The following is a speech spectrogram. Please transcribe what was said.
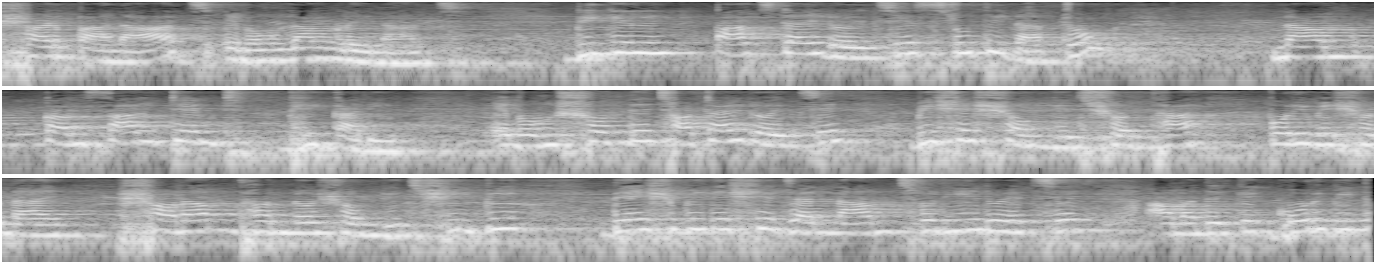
সারপা নাচ এবং লাংড়ে নাচ বিকেল পাঁচটায় রয়েছে শ্রুতি নাটক, নাম কনসালটেন্ট ভিকারি এবং সন্ধ্যে ছটায় রয়েছে বিশেষ সংগীত সন্ধ্যা পরিবেশনায় স্বনামধন্য সংগীত শিল্পী দেশ বিদেশে যার নাম ছড়িয়ে রয়েছে, আমাদেরকে গর্বিত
